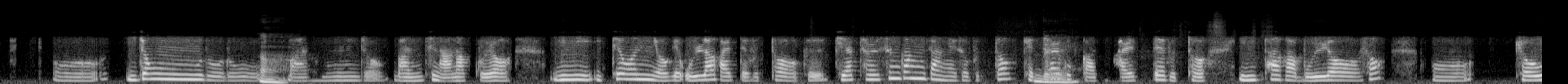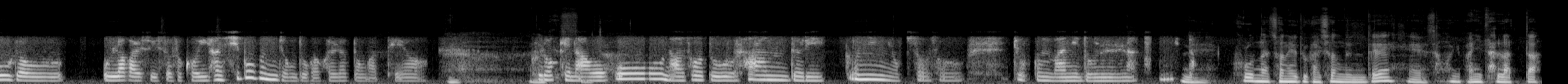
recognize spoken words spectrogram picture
어, 이 정도로 어. 많은 적, 많진 않았고요. 이미 이태원역에 올라갈 때부터 그 지하철 승강장에서부터 개찰구까지 네. 갈 때부터 인파가 몰려서, 어, 겨우겨우 올라갈 수 있어서 거의 한 15분 정도가 걸렸던 것 같아요. 아. 그렇게 나오고 나서도 사람들이 끊임이 없어서 조금 많이 놀랐습니다. 네. 코로나 전에도 가셨는데 예, 상황이 많이 달랐다.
